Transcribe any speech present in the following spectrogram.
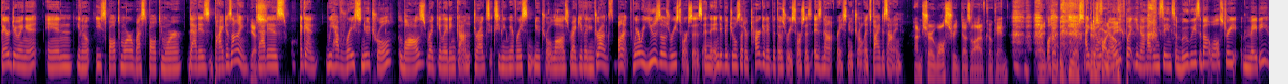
They're doing it in, you know, East Baltimore, West Baltimore. That is by design. Yes. That is, again, we have race neutral laws regulating gun drugs. Excuse me. We have race neutral laws regulating drugs, but where we use those resources and the individuals that are targeted with those resources is not race neutral. It's by design. I'm sure Wall Street does a lot of cocaine, right? but there's, I there's don't hardly, know, but you know, having seen some movies about Wall Street, maybe.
